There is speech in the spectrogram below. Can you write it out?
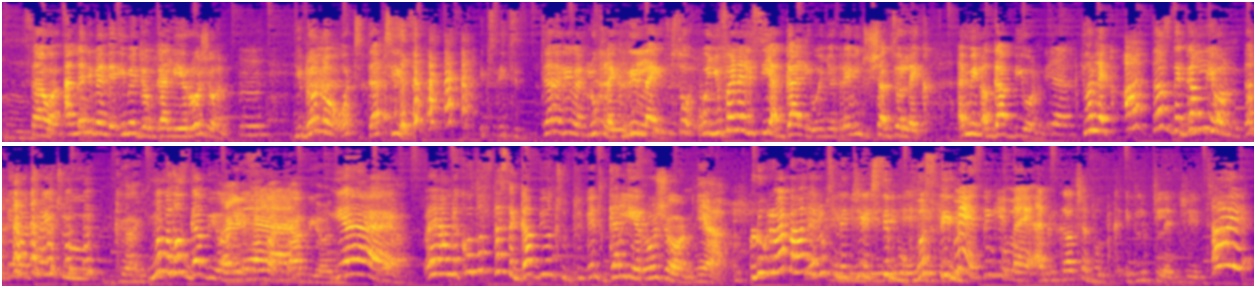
mm. sour. And then even the image of gully erosion, mm. you don't know what that is. it, it doesn't even look like real life. So when you finally see a gully when you're driving to Shags, you're like, I mean a gabion. Yeah. You're like, ah, that's the gabion that they were trying to. Guy. Remember those gabions? I remember Yeah. Gabion. Yeah. And I'm like, oh, that's, that's the gabion to prevent gully erosion. Yeah. Look, remember how they looked in the GHC book? Those things. Me, I think in my agriculture book, it looked legit. I,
